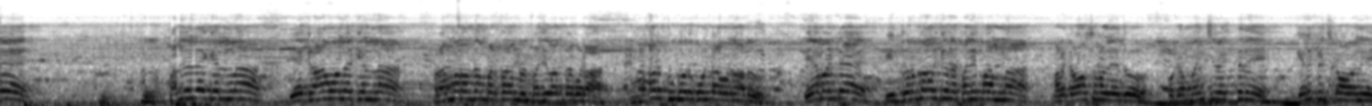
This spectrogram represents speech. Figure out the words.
ఏ పల్లెలోకి వెళ్ళినా ఏ గ్రామంలోకి వెళ్ళినా బ్రహ్మరథం పడతా ఉన్నారు ప్రజలంతా కూడా. మార్పు కోరుకుంటా ఉన్నారు. ఏమంటే ఈ దుర్మార్గమైన పరిపాలన మనకు అవసరం లేదు. ఒక మంచి వ్యక్తిని గెలిపించుకోవాలి.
